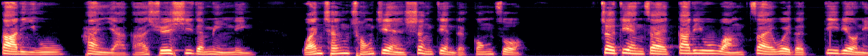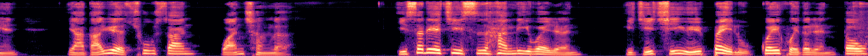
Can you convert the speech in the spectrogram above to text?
大利乌和亚达薛西的命令，完成重建圣殿的工作。这殿在大利乌王在位的第六年，亚达月初三完成了。以色列祭司和利未人，以及其余被掳归回的人都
